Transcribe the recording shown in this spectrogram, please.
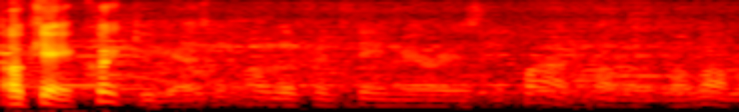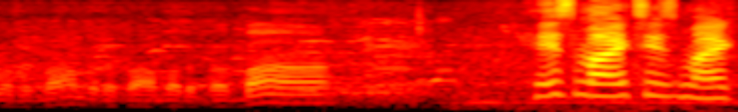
Okay, quick, you guys. All different theme areas. He's Mike. He's Mike.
